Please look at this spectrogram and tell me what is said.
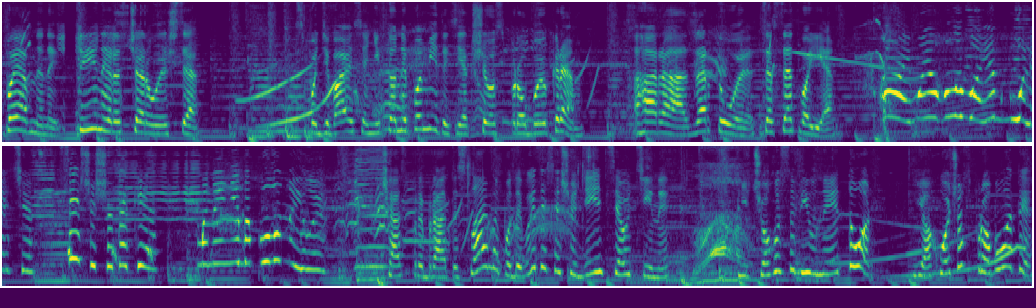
Впевнений, ти не розчаруєшся. Сподіваюся, ніхто не помітить, якщо спробую крем. Гаразд, жартую, це все твоє. Боляче. Це ще що таке? Мене ніби полонили. Час прибрати слайм і подивитися, що діється у тіни. Нічого собі, у неї торт. Я хочу спробувати.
